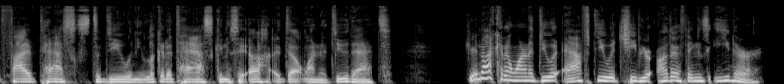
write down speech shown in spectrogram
five tasks to do and you look at a task and you say, Oh, I don't want to do that, you're not going to want to do it after you achieve your other things either.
